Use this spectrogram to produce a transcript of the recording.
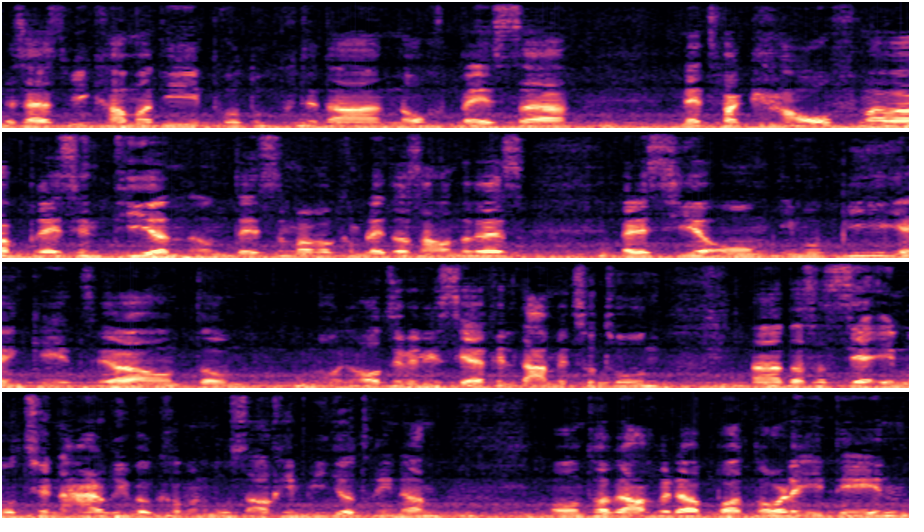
Das heißt, wie kann man die Produkte da noch besser nicht verkaufen, aber präsentieren. Und das ist mal komplett was anderes, weil es hier um Immobilien geht. Ja, und da hat sich wirklich sehr viel damit zu tun, äh, dass er sehr emotional rüberkommen muss, auch im Video drinnen. Und habe auch wieder ein paar tolle Ideen.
